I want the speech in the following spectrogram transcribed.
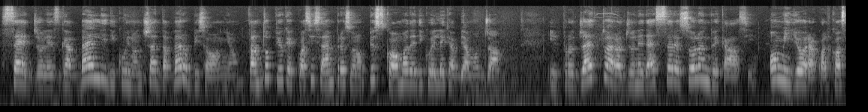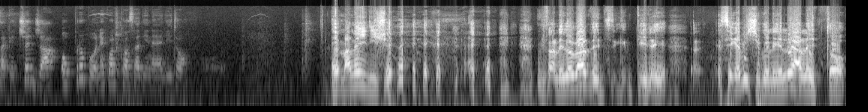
seggiole sgabelli di cui non c'è davvero bisogno, tanto più che quasi sempre sono più scomode di quelle che abbiamo già. Il progetto ha ragione d'essere solo in due casi, o migliora qualcosa che c'è già o propone qualcosa di inedito. Eh, ma lei dice, mi fa le domande e si capisce quello che lei ha letto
